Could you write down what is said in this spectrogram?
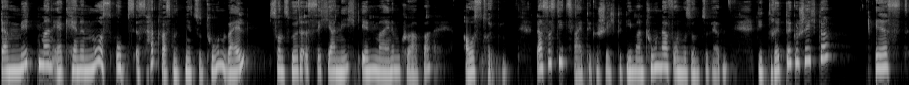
damit man erkennen muss, ups, es hat was mit mir zu tun, weil sonst würde es sich ja nicht in meinem Körper ausdrücken. Das ist die zweite Geschichte, die man tun darf, um gesund zu werden. Die dritte Geschichte ist,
